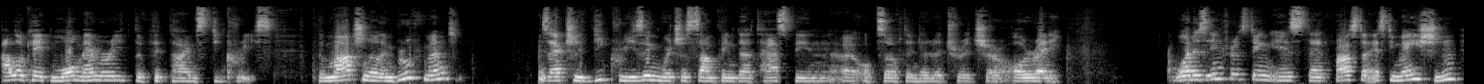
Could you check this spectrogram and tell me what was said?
allocate more memory, the fit times decrease. The marginal improvement is actually decreasing, which is something that has been uh, observed in the literature already. What is interesting is that faster estimation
